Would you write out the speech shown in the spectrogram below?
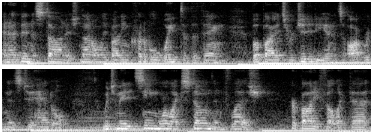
and had been astonished not only by the incredible weight of the thing, but by its rigidity and its awkwardness to handle, which made it seem more like stone than flesh. Her body felt like that.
